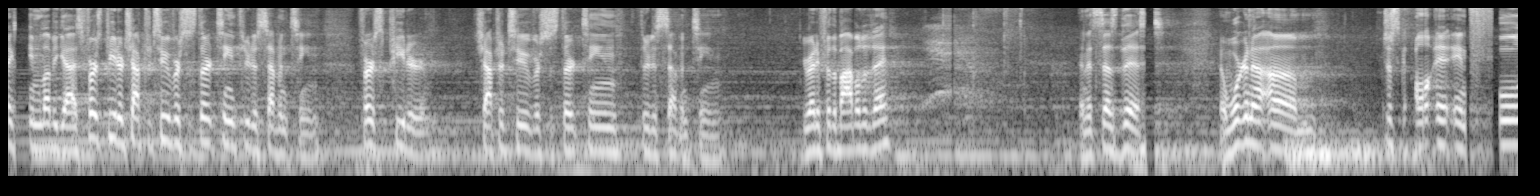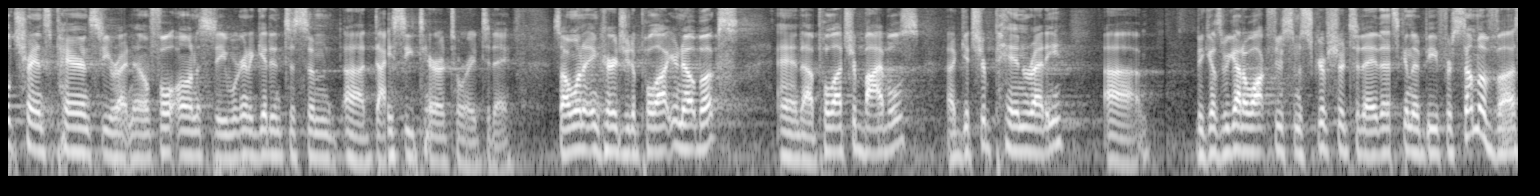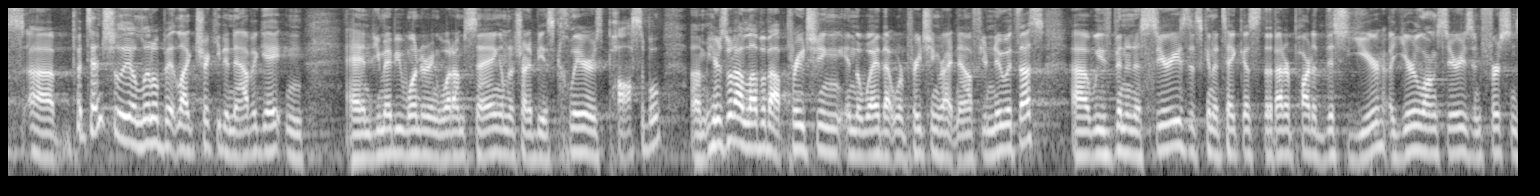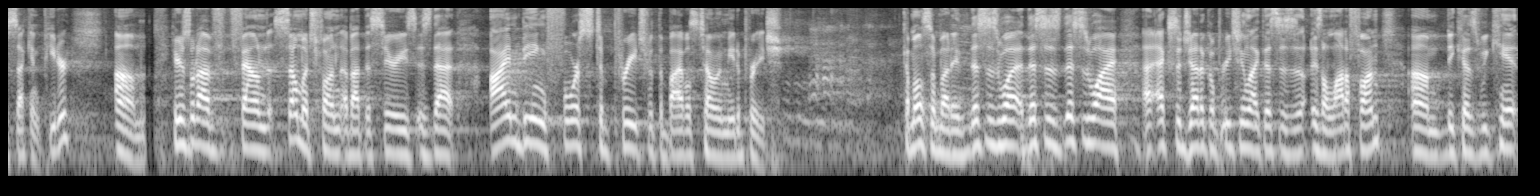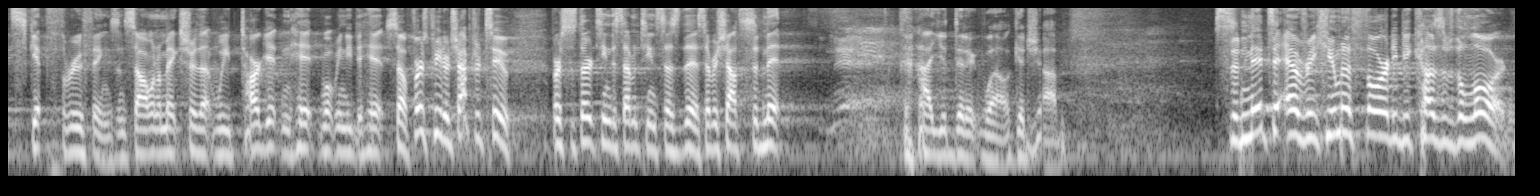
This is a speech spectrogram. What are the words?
Thanks, team. Love you guys. 1 Peter chapter 2, verses 13 through to 17. 1 Peter chapter 2, verses 13 through to 17. You ready for the Bible today? And it says this, and we're gonna um, just in full transparency right now, full honesty, we're gonna get into some uh, dicey territory today. So I wanna encourage you to pull out your notebooks and uh, pull out your Bibles, uh, get your pen ready. Because we got to walk through some scripture today that's going to be for some of us uh, potentially a little bit like tricky to navigate and and you may be wondering what i'm saying. I'm going to try to be as clear as possible. Um, here's what i love about preaching in the way that we're preaching right now. If you're new with us uh, we've been in a series that's going to take us the better part of this year a year-long series in first and second peter. Um, here's what i've found so much fun about this series is that i'm being forced to preach what the bible's telling me to preach Come on, somebody. This is what this is. This is why uh, exegetical preaching like this is is a lot of fun um, because we can't skip through things, and so I want to make sure that we target and hit what we need to hit. So, First Peter chapter two, verses thirteen to seventeen says this. Every shout, submit. submit. you did it well. Good job. Submit to every human authority because of the Lord,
